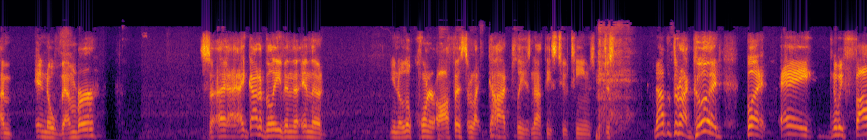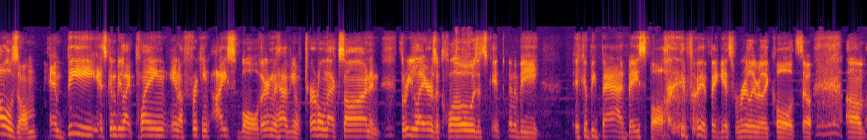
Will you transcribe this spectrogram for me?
I'm in November. So I, I got to believe in the in the you know little corner office. They're like, God, please, not these two teams. But just not that they're not good, but a nobody follows them, and B, it's going to be like playing in a freaking ice bowl. They're going to have you know turtlenecks on and three layers of clothes. It's it's going to be it could be bad baseball if, if it gets really really cold. So um,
